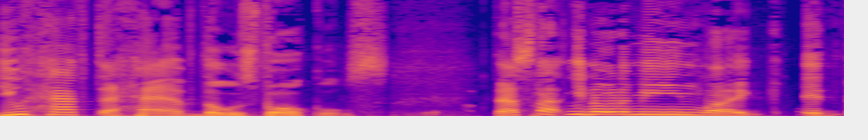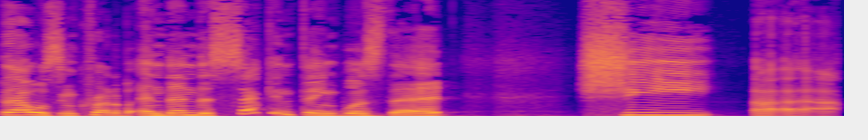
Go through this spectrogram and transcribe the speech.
You have to have those vocals. That's not you know what i mean? Like it, that was incredible. And then the second thing was that she uh,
